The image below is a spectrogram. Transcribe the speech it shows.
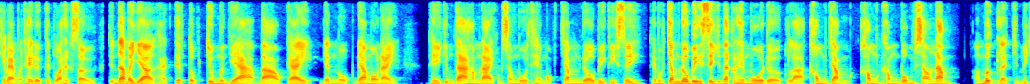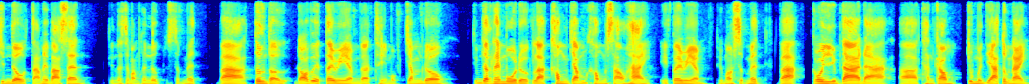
Các bạn mới thấy được kết quả thực sự. Chúng ta bây giờ hãy tiếp tục trung bình giá vào cái danh mục demo này thì chúng ta hôm nay cũng sẽ mua thêm 100 đô BTC. Thì 100 đô BTC chúng ta có thể mua được là 0.00465 ở mức là 99 đô 83 cent. Chúng ta sẽ bấm cái nút submit. Và tương tự đối với Ethereum thì 100 đô chúng ta có thể mua được là 0.062 Ethereum. Từ bấm submit. Và coi như chúng ta đã à, thành công trung bình giá tuần này.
